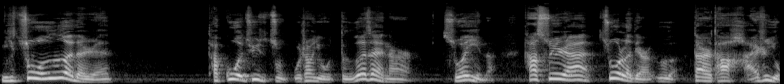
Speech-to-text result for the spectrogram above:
你作恶的人，他过去祖上有德在那儿，所以呢，他虽然做了点恶，但是他还是有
